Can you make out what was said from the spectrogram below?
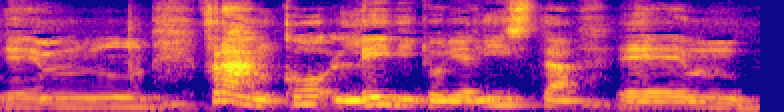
Ehm, Franco, l'editorialista ehm,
